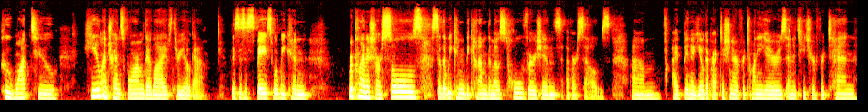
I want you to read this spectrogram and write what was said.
who want to heal and transform their lives through yoga. This is a space where we can replenish our souls so that we can become the most whole versions of ourselves. Um, I've been a yoga practitioner for 20 years and a teacher for 10,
